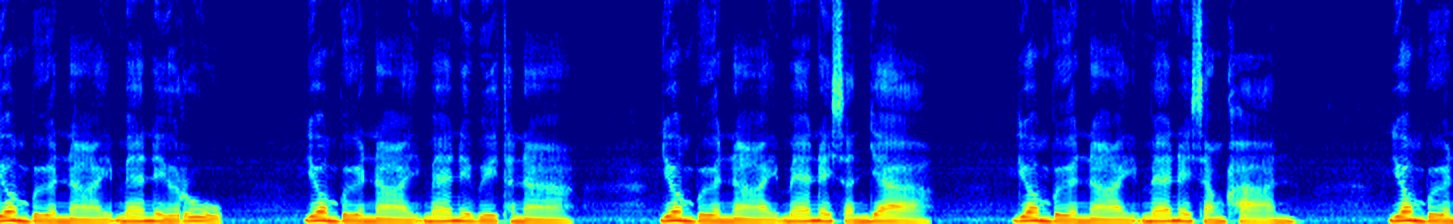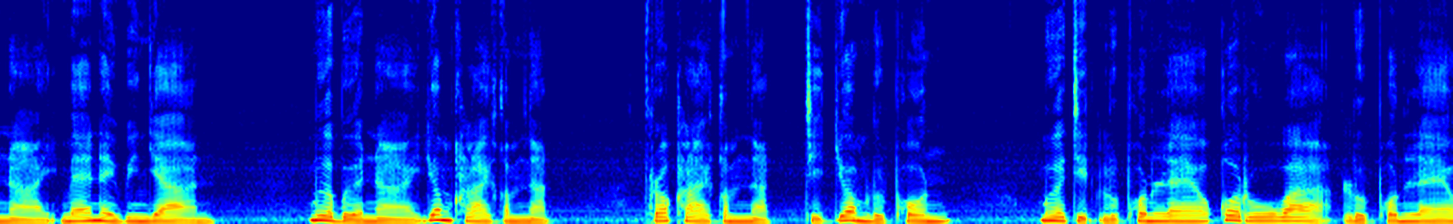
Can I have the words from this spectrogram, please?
ย่อมเบื่อหน่ายแม้ในรูป ย่อมเบื่อหน่ายแม้ในเวทนา ย่อมเบื่อหน่ายแม้ในสัญญา ย่อมเบื่อหน่ายแม้ในสังขาร ย่อมเบื่อหน่ายแม้ในวิญญาณ เมื่อเบื่อหน่ายย่อมคลายกำหนัด เพราะคลายกำหนัดจิตย่อมหลุดพ้น เมื่อจิตหลุดพ้นแล้วก็รู้ว่าหลุดพ้นแล้ว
